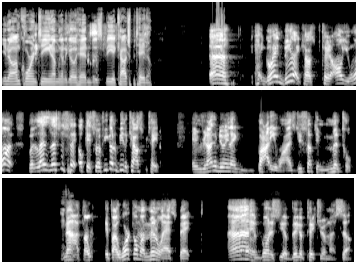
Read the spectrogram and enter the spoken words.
you know, I'm quarantined. I'm going to go ahead and just be a couch potato." Uh, hey, go ahead and be that couch potato all you want, but let's let's just say, okay, so if you're going to be the couch potato, and you're not going to do anything body wise, do something mental. Mm-hmm. Now, if I if I work on my mental aspect, I am going to see a bigger picture of myself.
